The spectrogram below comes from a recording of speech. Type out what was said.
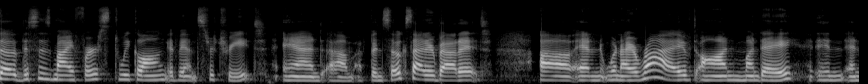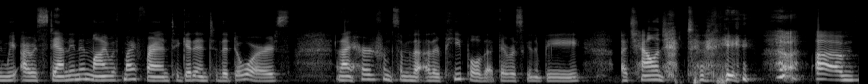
so this is my first week-long advanced retreat, and um, I've been so excited about it. Uh, and when I arrived on Monday, in, and we, I was standing in line with my friend to get into the doors, and I heard from some of the other people that there was going to be a challenge activity. um,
